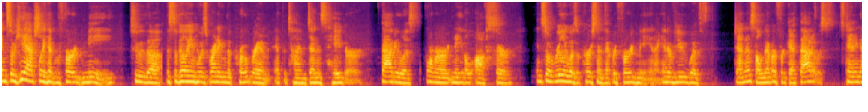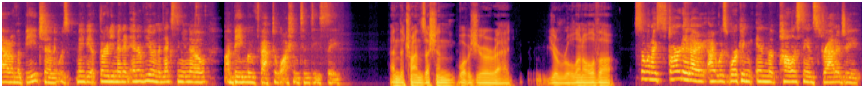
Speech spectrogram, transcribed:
And so he actually had referred me to the, the civilian who was running the program at the time, Dennis Hager, fabulous former naval officer. And so it really was a person that referred me. And I interviewed with Dennis. I'll never forget that. It was standing out on the beach and it was maybe a 30 minute interview. And the next thing you know, I'm being moved back to Washington, D.C. And the transition, what was your uh, your role in all of that? So when I started, I, I was working in the policy and strategy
